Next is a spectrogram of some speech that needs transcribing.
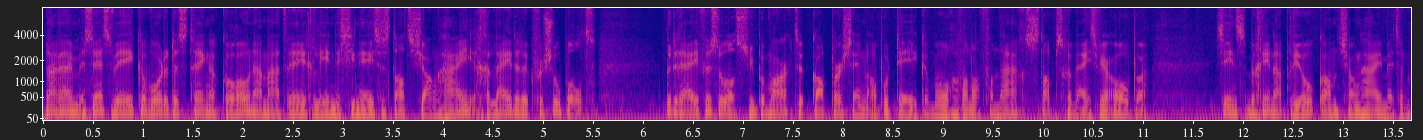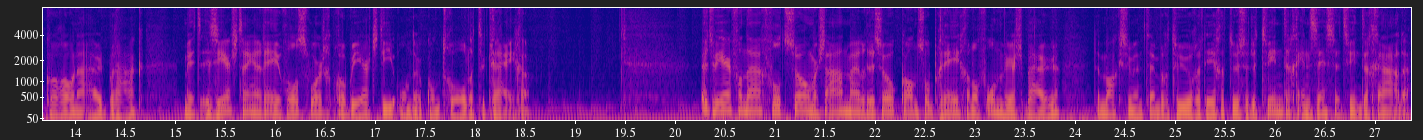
Na ruim zes weken worden de strenge coronamaatregelen in de Chinese stad Shanghai geleidelijk versoepeld. Bedrijven zoals supermarkten, kappers en apotheken mogen vanaf vandaag stapsgewijs weer open. Sinds begin april kampt Shanghai met een corona-uitbraak. Met zeer strenge regels wordt geprobeerd die onder controle te krijgen. Het weer vandaag voelt zomers aan, maar er is ook kans op regen- of onweersbuien. De maximumtemperaturen liggen tussen de 20 en 26 graden.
